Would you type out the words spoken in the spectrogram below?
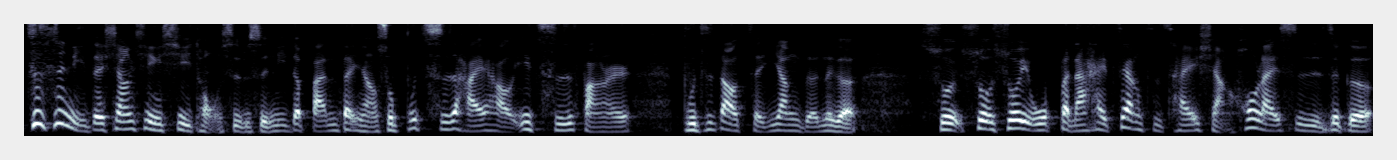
这是你的相信系统是不是？你的版本想说不吃还好，一吃反而不知道怎样的那个，所以所所以，我本来还这样子猜想，后来是这个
